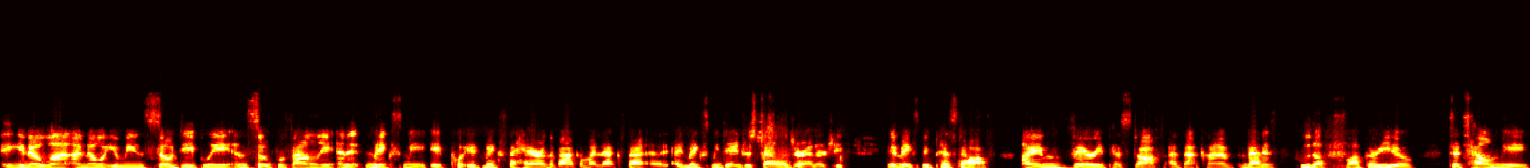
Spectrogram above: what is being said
you know what? I know what you mean so deeply and so profoundly and it makes me it put it makes the hair on the back of my neck that it makes me dangerous challenger energy. It makes me pissed off. I am very pissed off at that kind of that is who the fuck are you to tell me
